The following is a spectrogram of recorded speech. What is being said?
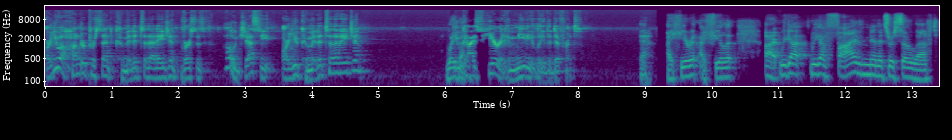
are you 100% committed to that agent versus, oh, Jesse, are you committed to that agent? Way you better. guys hear it immediately, the difference. Yeah, I hear it. I feel it. All right, we got we got five minutes or so left.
